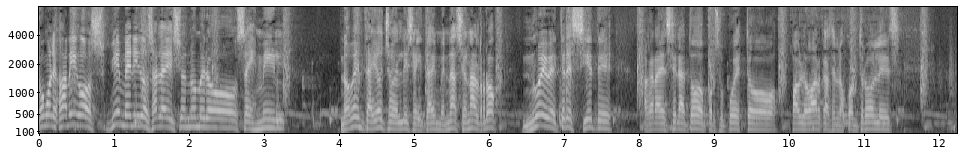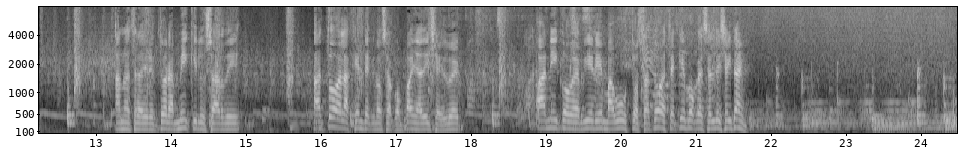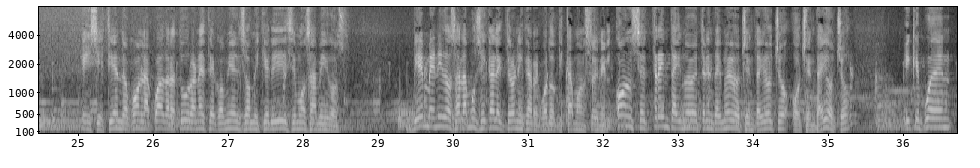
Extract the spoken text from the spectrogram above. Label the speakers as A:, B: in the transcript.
A: ¿Cómo les va amigos? Bienvenidos a la edición número 6098 del DJ Time en Nacional Rock 937. Agradecer a todos, por supuesto, Pablo Barcas en los controles, a nuestra directora Miki Luzardi, a toda la gente que nos acompaña, DJ Duet, a Nico Guerrieri y Emma Bustos, a todo este equipo que es el DJ Time. Insistiendo con la cuadratura en este comienzo, mis queridísimos amigos. Bienvenidos a la música electrónica. Recuerdo que estamos en el 11 39 39 88 88 y que pueden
